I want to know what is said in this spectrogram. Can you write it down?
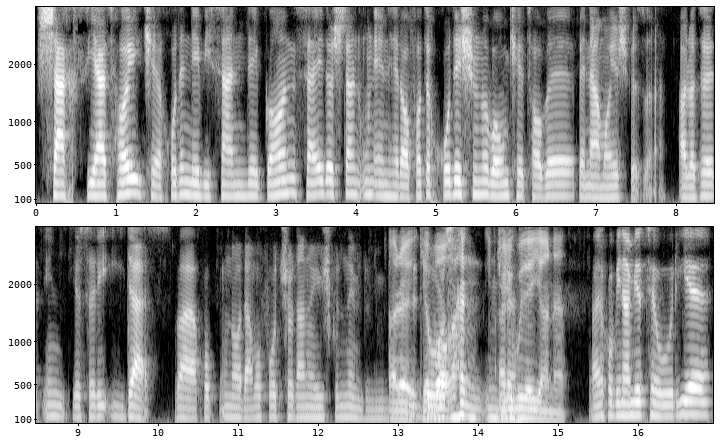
شخصیت هایی که خود نویسندگان سعی داشتن اون انحرافات خودشون رو با اون کتابه به نمایش بذارن. البته این یه سری ایده است و خب اون آدما فوت شدن و هیچ کدوم نمی‌دونیم. آره. که واقعا اینجوری آره. بوده یا نه. ولی خب اینم یه تئوریه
